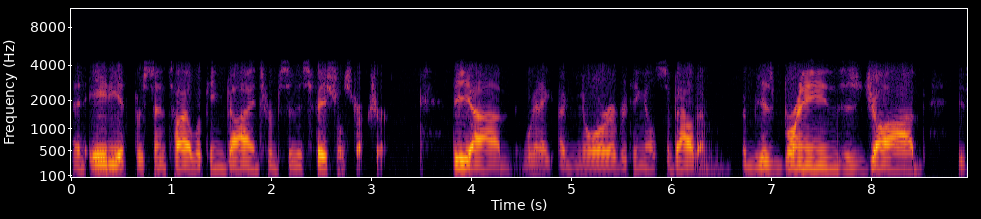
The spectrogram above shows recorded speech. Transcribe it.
an 80th percentile looking guy in terms of his facial structure. The um, we're going to ignore everything else about him: his brains, his job, his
